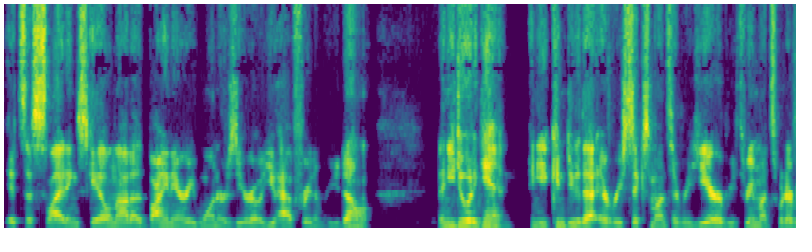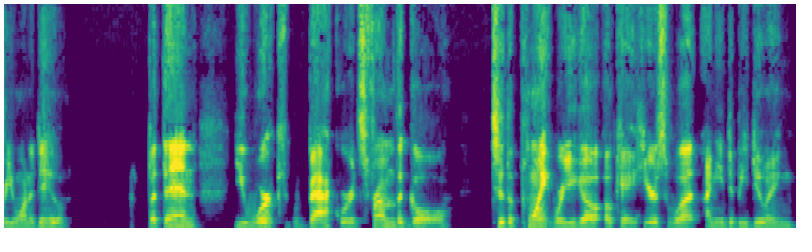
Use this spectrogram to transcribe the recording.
it's a sliding scale, not a binary 1 or 0. You have freedom or you don't. Then you do it again. And you can do that every 6 months, every year, every 3 months, whatever you want to do. But then you work backwards from the goal to the point where you go, okay, here's what I need to be doing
